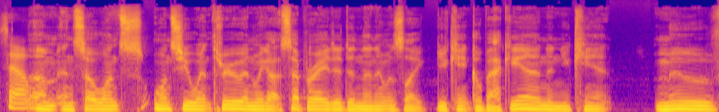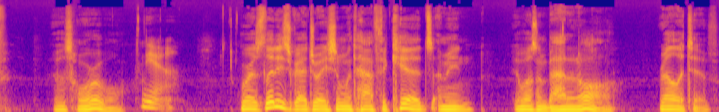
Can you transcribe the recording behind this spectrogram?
So Um, and so once once you went through and we got separated, and then it was like you can't go back in and you can't move. It was horrible. Yeah. Whereas Liddy's graduation with half the kids, I mean, it wasn't bad at all. Relative.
